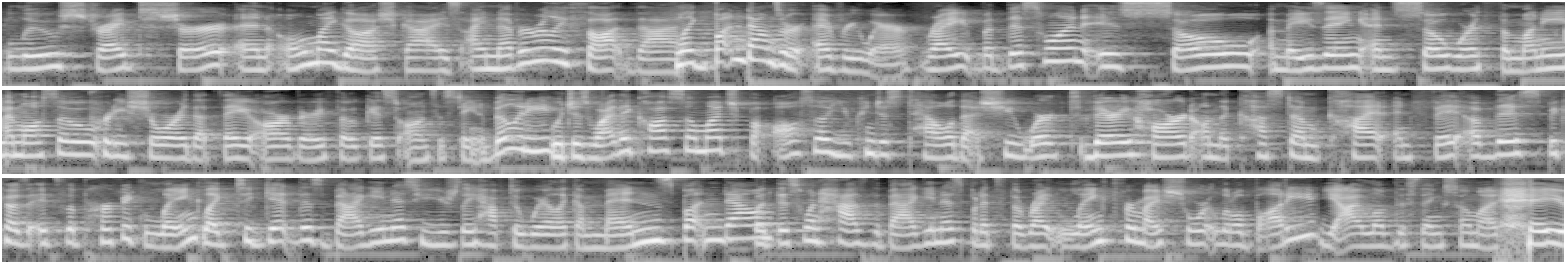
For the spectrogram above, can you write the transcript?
blue striped shirt and oh my gosh, guys, I never really thought that, like button downs are everywhere, right? But this one is so amazing and so worth the money. I'm also pretty sure that they are very focused on sustainability, which is why they cost so much, but also you can just tell that she worked very hard on the custom cut and fit of this because it's the perfect length. Like to get this bagginess, you usually have to wear like a men's button down, but this one has the bagginess, but it's the right length for my short little body. Yeah, I love this thing so much. Hey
